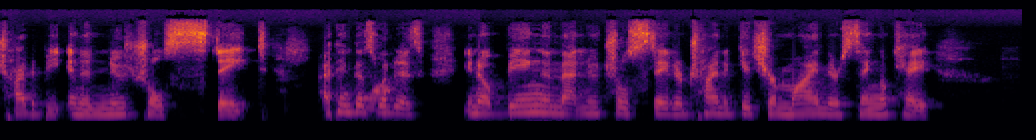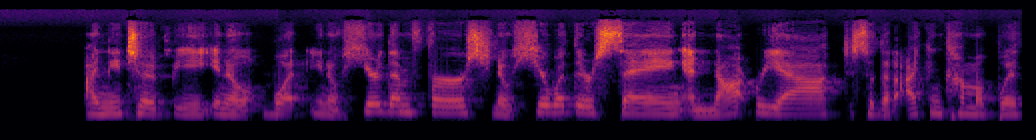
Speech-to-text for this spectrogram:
try to be in a neutral state. I think that's yeah. what it is. You know being in that neutral state or trying to get your mind there saying okay I need to be, you know, what, you know, hear them first, you know, hear what they're saying and not react so that I can come up with,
